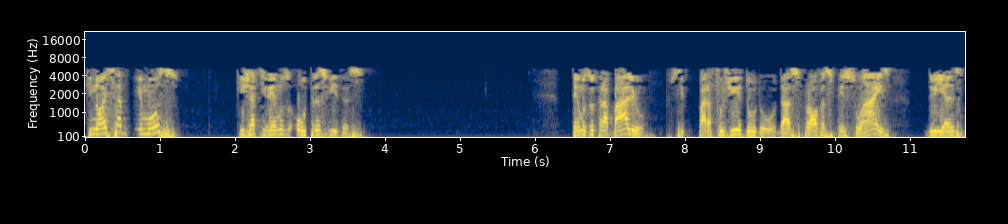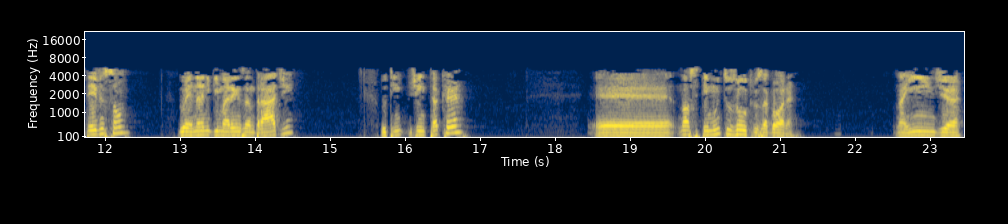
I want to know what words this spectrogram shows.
que nós sabemos que já tivemos outras vidas. Temos o trabalho se, para fugir do, do, das provas pessoais do Ian Stevenson, do Hernani Guimarães Andrade, do Jim Tucker. É, nossa, tem muitos outros agora. Na Índia,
